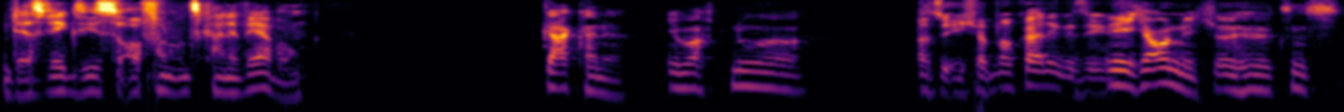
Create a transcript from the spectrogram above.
Und deswegen siehst du auch von uns keine Werbung. Gar keine. Ihr macht nur. Also ich habe noch keine gesehen. Nee, ich auch nicht. äh, Höchstens.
